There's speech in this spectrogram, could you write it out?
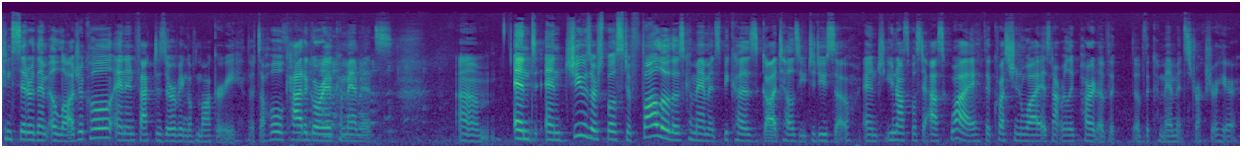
consider them illogical and, in fact, deserving of mockery. That's a whole category of commandments. Um, and, and Jews are supposed to follow those commandments because God tells you to do so. And you're not supposed to ask why. The question why is not really part of the, of the commandment structure here.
